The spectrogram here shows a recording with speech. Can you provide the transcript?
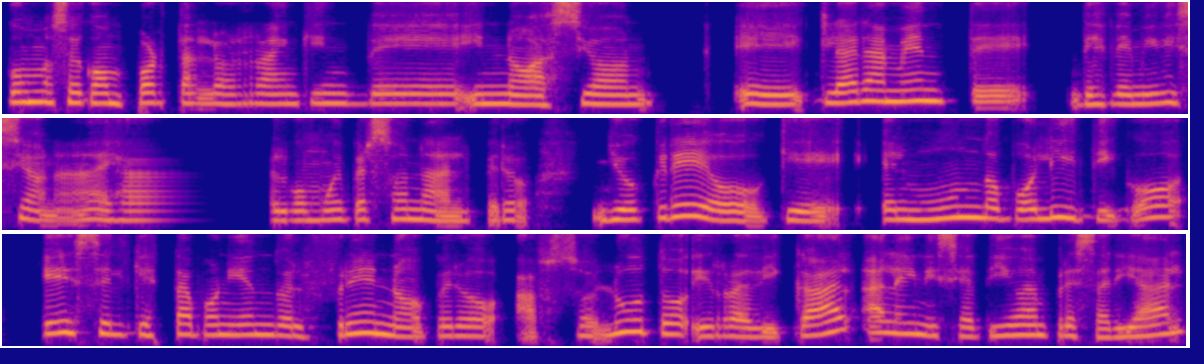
cómo se comportan los rankings de innovación, eh, claramente desde mi visión, ¿ah? es algo muy personal, pero yo creo que el mundo político es el que está poniendo el freno, pero absoluto y radical a la iniciativa empresarial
